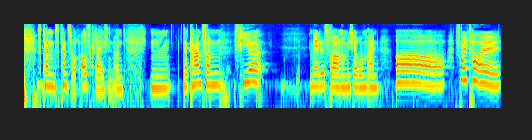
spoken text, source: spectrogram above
das, kann, das kannst du auch ausgleichen. Und mh, mm, da kam von vier Mädelsfrauen um mich herum ein, oh, voll toll,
